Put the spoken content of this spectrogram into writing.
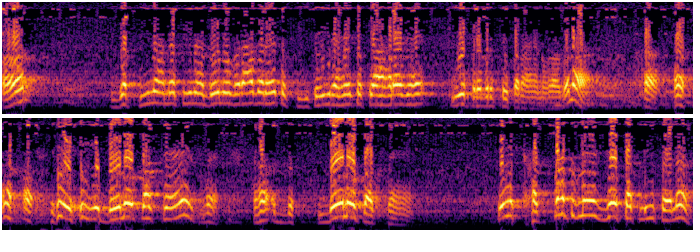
और जब पीना, न पीना दोनों बराबर है तो पीते ही रहे तो क्या हरज है? ये प्रवृत्ति परायण हुआ, बोला? ये दोनों पक्ष है इसमें। दोनों पक्ष हैं। तो ये खटपट में जो तकलीफ़ है ना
